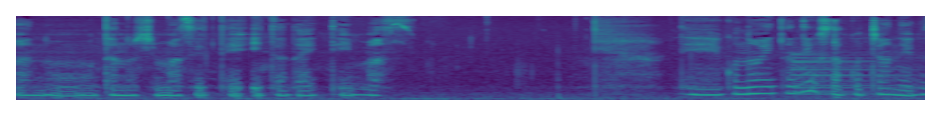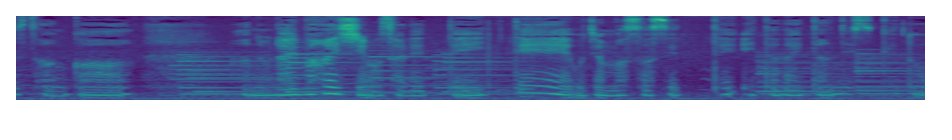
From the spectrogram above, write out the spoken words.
あの楽しませていただいています。でこの間ねうさこチャンネルさんがあのライブ配信をされていてお邪魔させていただいたんですけど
